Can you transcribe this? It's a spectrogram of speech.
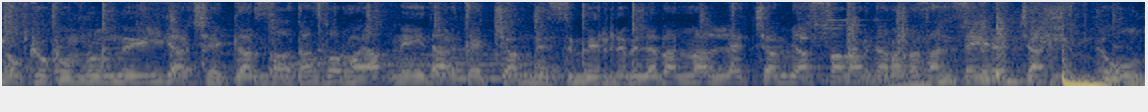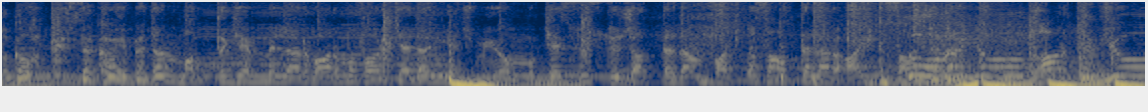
Yok yok umrum değil gerçekler. Zaten zor hayat neyi dert edeceğim? Nesin biri bile ben halledeceğim. Yazsan arkana da sen seyredeceksin. Şimdi olduk ah bizde kaybeden. Battı gemiler var mı fark eden? Geçmiyor mu kes üstü caddeden? Farklı sahteler aynı sahteler. Yok artık yok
